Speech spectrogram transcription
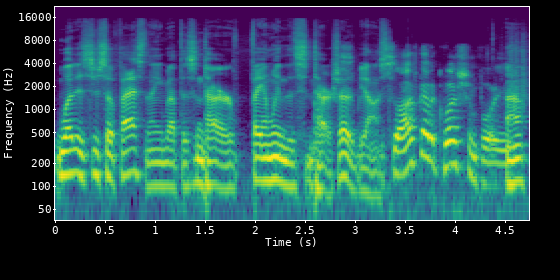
what is just so fascinating about this entire family and this entire show. To be honest, So I've got a question for you. Uh-huh.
